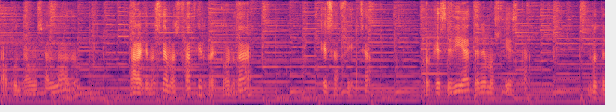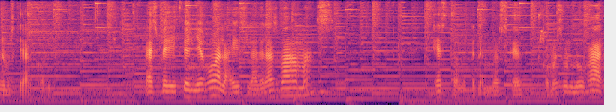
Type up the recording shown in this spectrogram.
lo apuntamos al lado, para que nos sea más fácil recordar esa fecha, porque ese día tenemos fiesta, no tenemos que ir al cole. La expedición llegó a la isla de las Bahamas, esto lo tenemos que, como es un lugar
